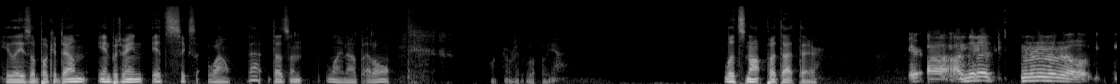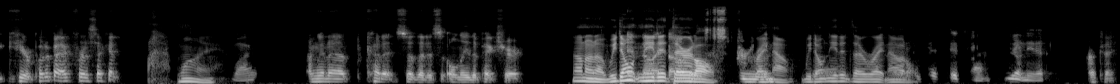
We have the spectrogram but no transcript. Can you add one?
He lays a bucket down in between its six. Wow, that doesn't line up at all. Walk over to the bovula. Let's not put that there. Here, uh, I'm gonna no no no no. Here, put it back for a second. Why? Why? I'm gonna cut it so that it's only the picture. No, no, no. We don't And need it there at our all screen. right now. We don't need it there right now at all. It, it's fine. You don't need it. Okay.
